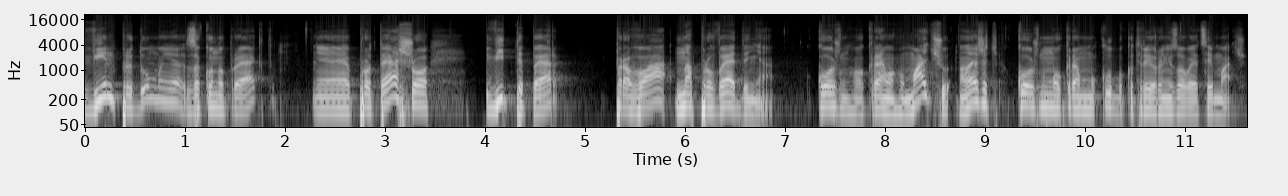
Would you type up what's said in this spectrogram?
він придумує законопроект про те, що відтепер права на проведення кожного окремого матчу належать кожному окремому клубу, який організовує цей матч.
